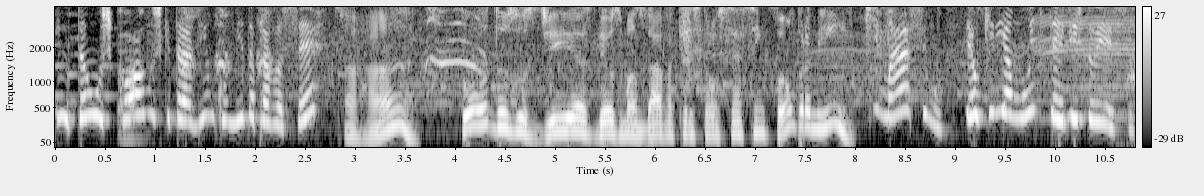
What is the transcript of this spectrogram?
Então os corvos que traziam comida para você? Aham. Todos os dias Deus mandava que eles trouxessem pão para mim. Que máximo! Eu queria muito ter visto isso.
